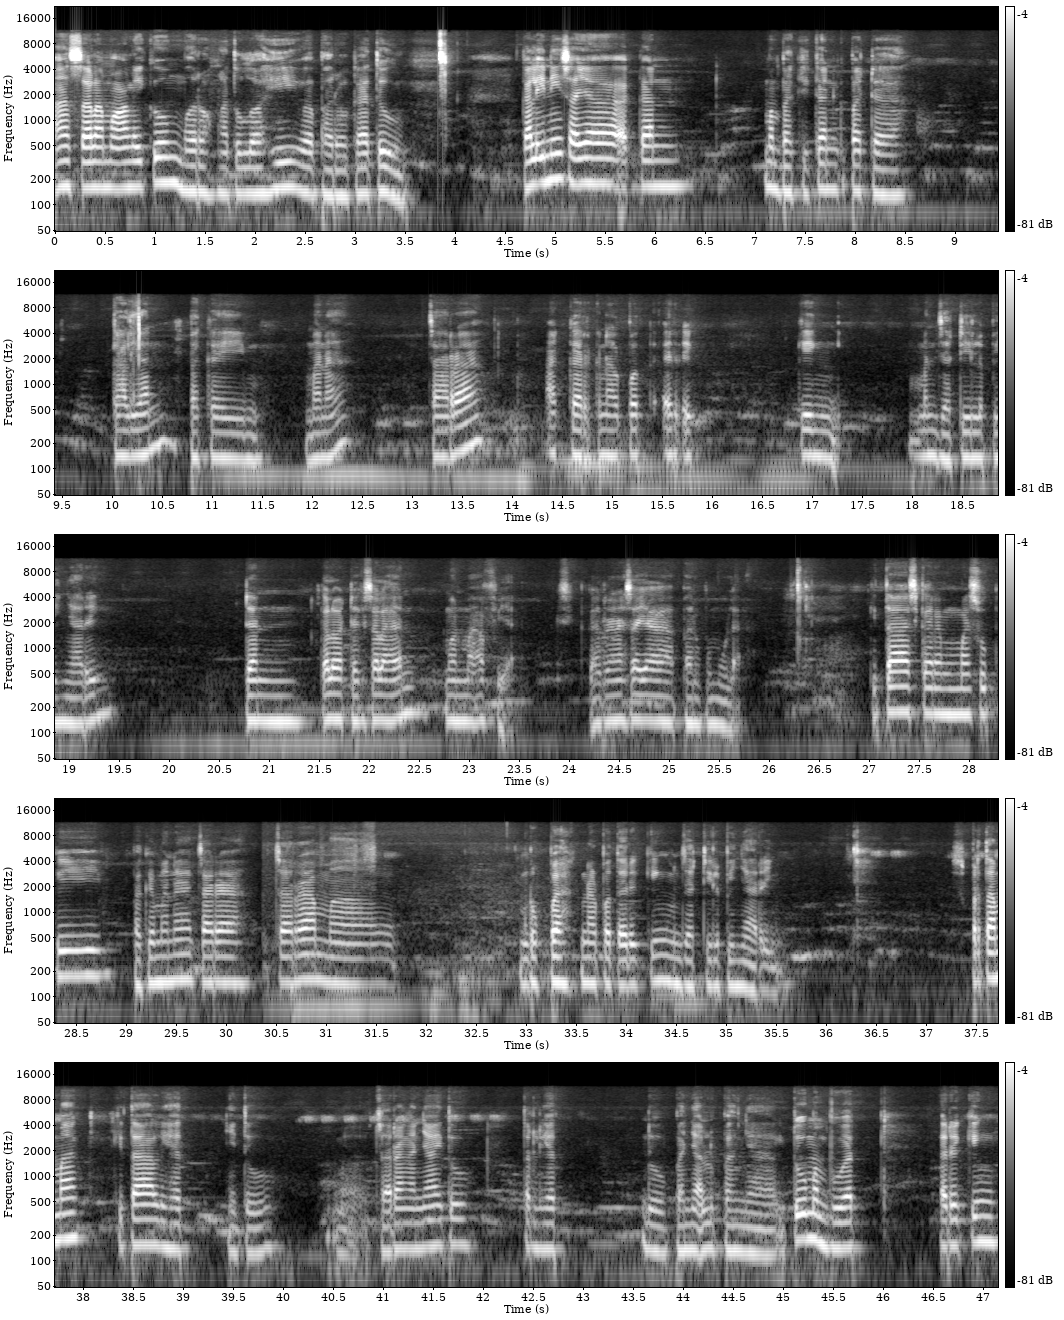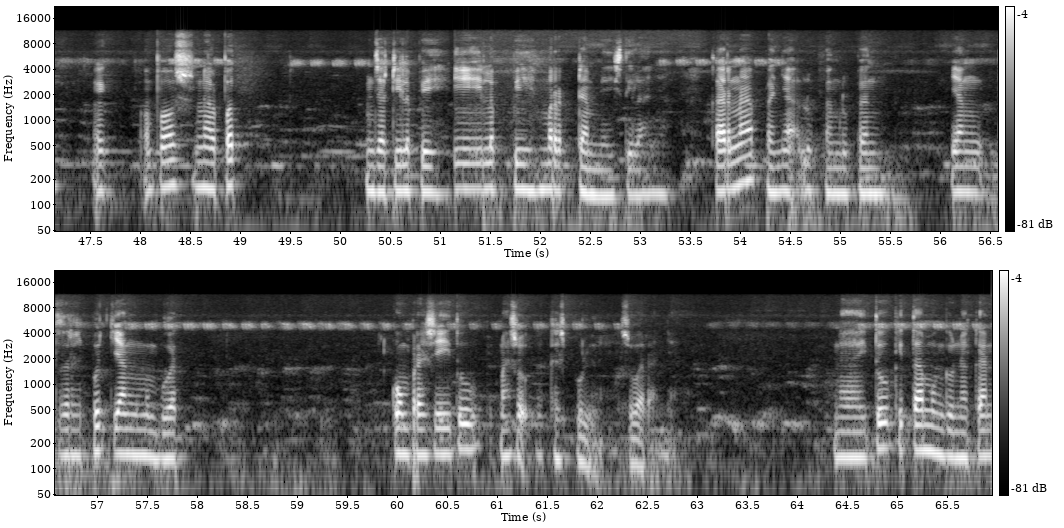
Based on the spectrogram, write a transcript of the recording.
Assalamualaikum warahmatullahi wabarakatuh. Kali ini saya akan membagikan kepada kalian bagaimana cara agar knalpot RX King menjadi lebih nyaring dan kalau ada kesalahan mohon maaf ya karena saya baru pemula kita sekarang memasuki bagaimana cara cara merubah knalpot King menjadi lebih nyaring? Pertama kita lihat itu carangannya itu terlihat tuh banyak lubangnya. Itu membuat King eh, apa knalpot menjadi lebih lebih meredam ya istilahnya. Karena banyak lubang-lubang yang tersebut yang membuat kompresi itu masuk ke gaspol suaranya. Nah itu kita menggunakan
